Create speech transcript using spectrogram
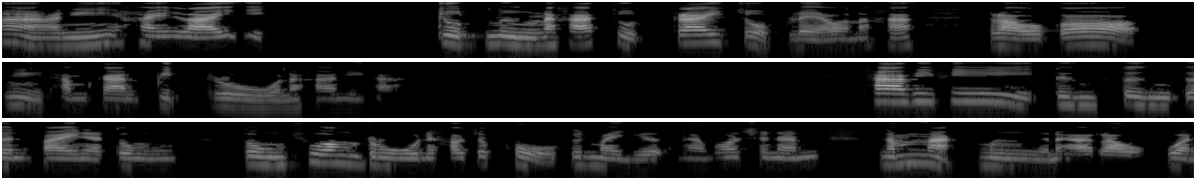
อ่าอันนี้ไฮไลท์อีกจุดหนึ่งนะคะ จุดใกล้จบแล้วนะคะ เราก็นี่ทำการปิดรูนะคะนี่ค่ะ ถ้าพี่ๆดึงตึงเกินไปเนี่ยตรง ตรงช่วงรูเนี่ยเขาจะโผล่ขึ้นมาเยอะนะ เพราะฉะนั้นน้ำหนักมือนะคะ เราควร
